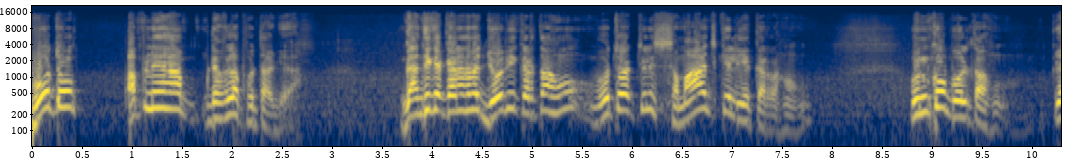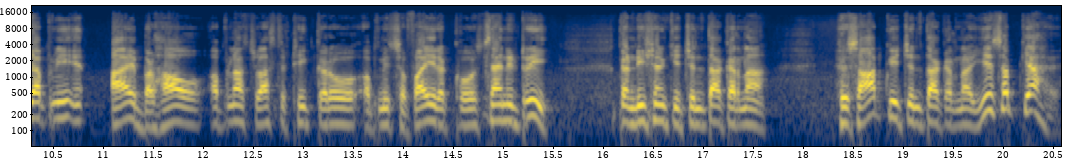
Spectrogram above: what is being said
वो तो अपने आप डेवलप होता गया। गांधी का कहना था मैं जो भी करता हूँ, वो तो एक्चुअली समाज के लिए कर रहा हूँ। उनको बोलता हूँ कि अपनी आय बढ़ाओ, अपना स्वास्थ्य ठीक करो, अपनी सफ़ाई रखो सैनिटरी कंडीशन की चिंता करना, हिसाब की चिंता करना, ये सब क्या है?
